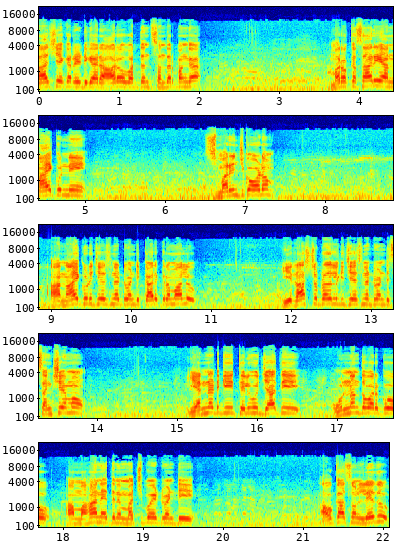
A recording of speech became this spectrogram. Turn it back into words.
రాజశేఖర రెడ్డి గారి ఆరో వర్ధంతి సందర్భంగా మరొకసారి ఆ నాయకుడిని స్మరించుకోవడం ఆ నాయకుడు చేసినటువంటి కార్యక్రమాలు ఈ రాష్ట్ర ప్రజలకి చేసినటువంటి సంక్షేమం ఎన్నటికీ తెలుగు జాతి ఉన్నంత వరకు ఆ మహానేతని మర్చిపోయేటువంటి అవకాశం లేదు.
